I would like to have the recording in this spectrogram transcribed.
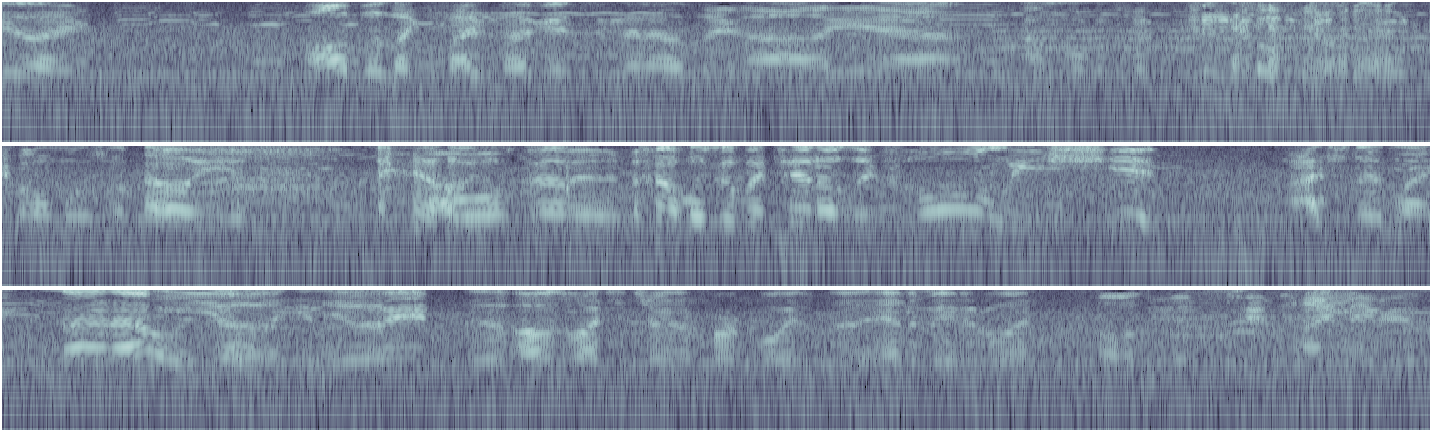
ate like all but like five nuggets, and then I was like, oh yeah, I'm gonna fucking go to food coma. Oh yeah. I woke up. I woke up at ten. I was like, holy shit! I slept like nine hours. I was like, yeah, yeah. I was watching Trailer Park Boys, the animated one. Oh, dude, this shit's hilarious.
